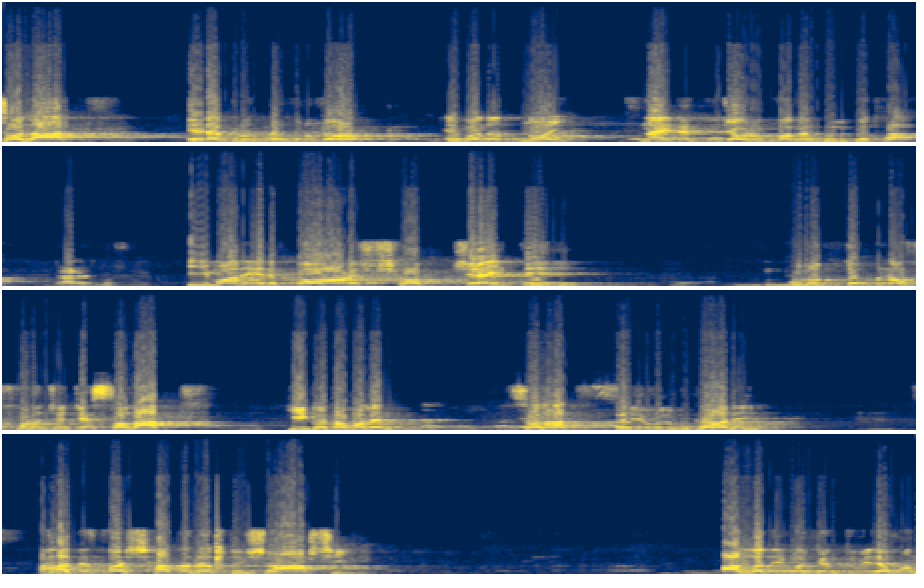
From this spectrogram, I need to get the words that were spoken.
সলাৎ এটা গুরুত্বপূর্ণ? ইবাদত নয়। না এটা চরমভাবে ভুল কথা। ইমানের পর সবচাইতে গুরুত্বপূর্ণ ফরজ হচ্ছে সলাৎ। কি কথা বলেন? সলাৎ। সৈয়ুল বুখারী। হাদিস নাম্বার সাত হাজার দুইশো আশি। আল্লাহ বলছেন, তুমি যখন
